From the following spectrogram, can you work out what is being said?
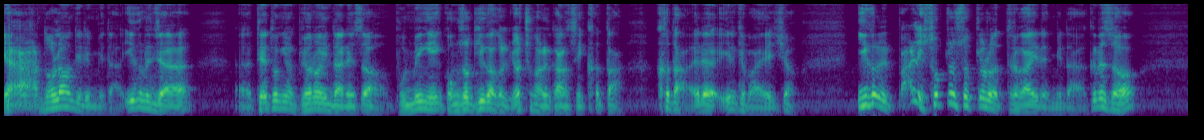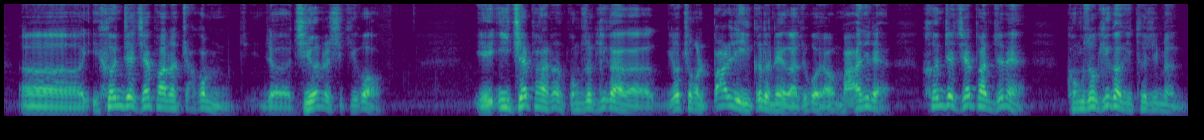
야, 놀라운 일입니다. 이거는 이제 어, 대통령 변호인단에서 분명히 공소 기각을 요청할 가능성이 크다. 크다. 이렇게 봐야죠. 이걸 빨리 속전속결로 들어가야 됩니다. 그래서 어, 이 현재 재판은 조금 저 지연을 시키고 이, 이 재판은 공소기각 요청을 빨리 이끌어내 가지고요. 만일에 현재 재판 전에 공소기각이 터지면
